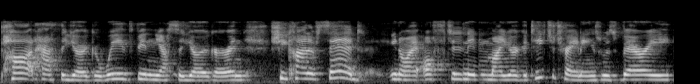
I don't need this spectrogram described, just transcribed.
part hatha yoga with vinyasa yoga. And she kind of said, you know, I often in my yoga teacher trainings was very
